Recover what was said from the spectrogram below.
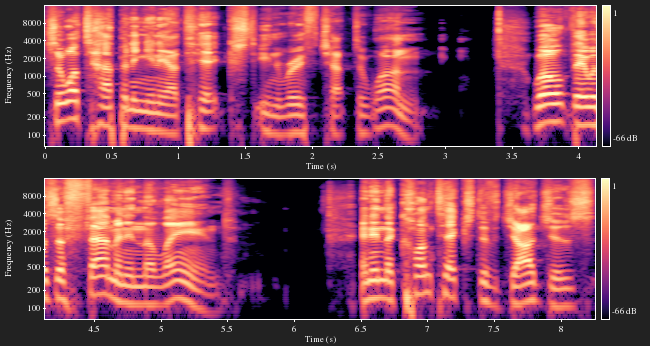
So, what's happening in our text in Ruth chapter 1? Well, there was a famine in the land. And in the context of Judges,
